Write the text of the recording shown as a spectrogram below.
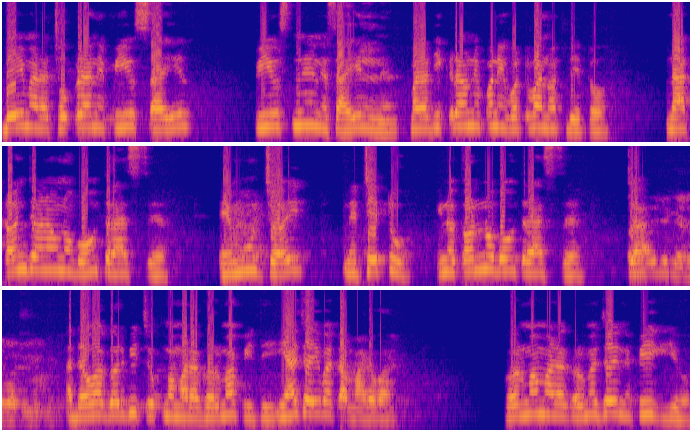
બે મારા છોકરાને પિયુષ, સાહિલ, પિયુષને ને સાહિલને. મારા દીકરાઓને પણ એ વટવા નથી દેતો. ના ત્રણ જણાનો બહુ ત્રાસ છે. એમું જય ને ચેટુ. એનો ત્રણનો બહુ ત્રાસ છે. આ દવા ગરબી ચોકમાં મારા ઘરમાં પીધી. ત્યાં જ આવ્યા તા મારવા. ઘરમાં મારા ઘરમાં જઈને પી ગયો.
